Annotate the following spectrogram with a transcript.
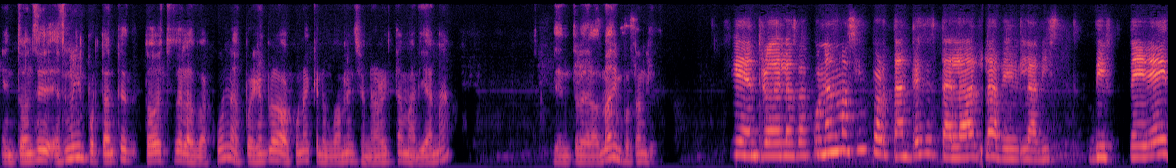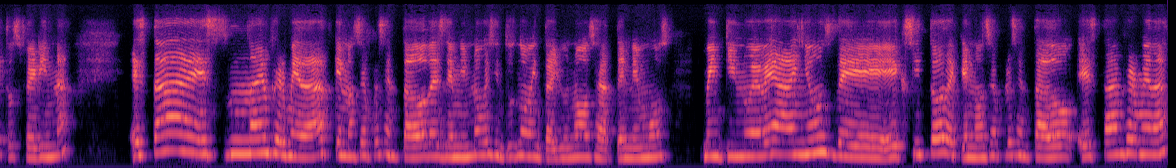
Entonces, es muy importante todo esto de las vacunas. Por ejemplo, la vacuna que nos va a mencionar ahorita Mariana, dentro de las más importantes. Sí, dentro de las vacunas más importantes está la, de la difteria y tosferina. Esta es una enfermedad que no se ha presentado desde 1991, o sea, tenemos 29 años de éxito de que no se ha presentado esta enfermedad,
